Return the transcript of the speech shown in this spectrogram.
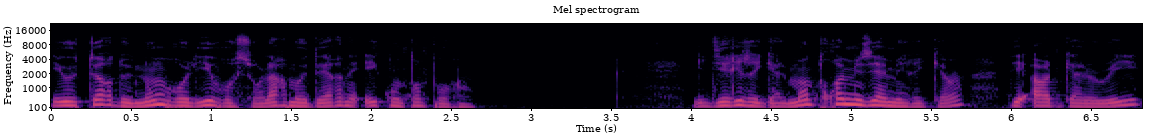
et auteur de nombreux livres sur l'art moderne et contemporain. Il dirige également trois musées américains, The Art Gallery,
